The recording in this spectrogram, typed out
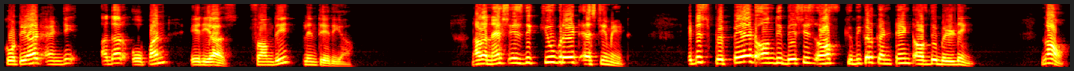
courtyard and the other open areas from the plinth area. Now the next is the cube rate estimate. It is prepared on the basis of cubical content of the building. Now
